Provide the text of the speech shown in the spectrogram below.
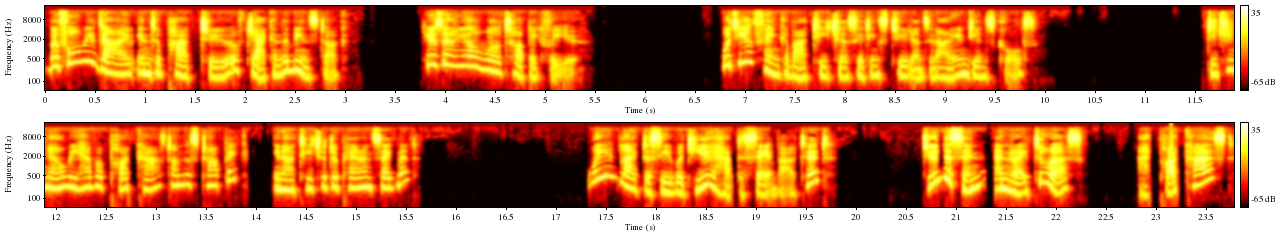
Before we dive into part two of Jack and the Beanstalk, here's a real world topic for you. What do you think about teachers hitting students in our Indian schools? Did you know we have a podcast on this topic in our teacher to parent segment? We'd like to see what you have to say about it. To listen and write to us at podcast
